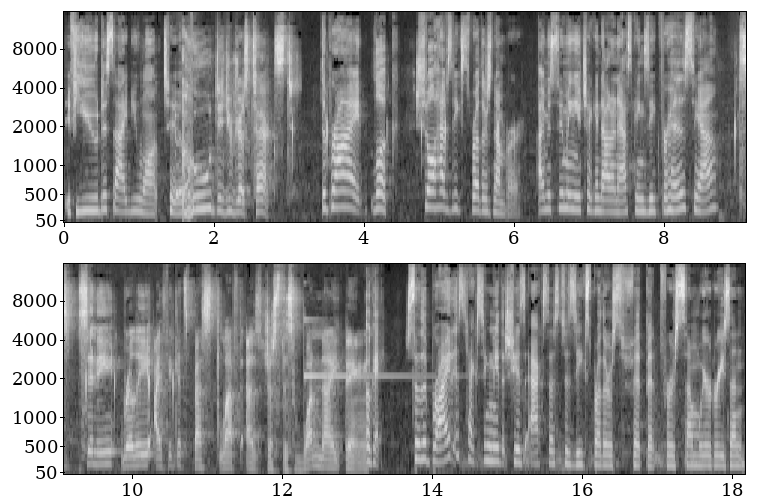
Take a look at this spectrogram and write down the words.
if you decide you want to. Who did you just text? The bride. Look, she'll have Zeke's brother's number. I'm assuming you chickened out on asking Zeke for his, yeah? Sydney, really? I think it's best left as just this one night thing. Okay. So the bride is texting me that she has access to Zeke's brother's Fitbit for some weird reason.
